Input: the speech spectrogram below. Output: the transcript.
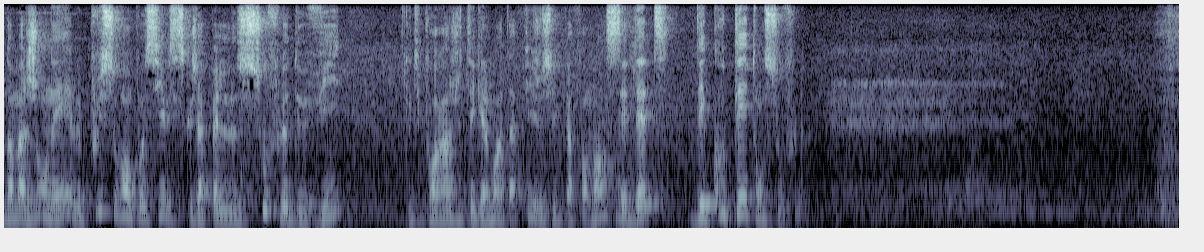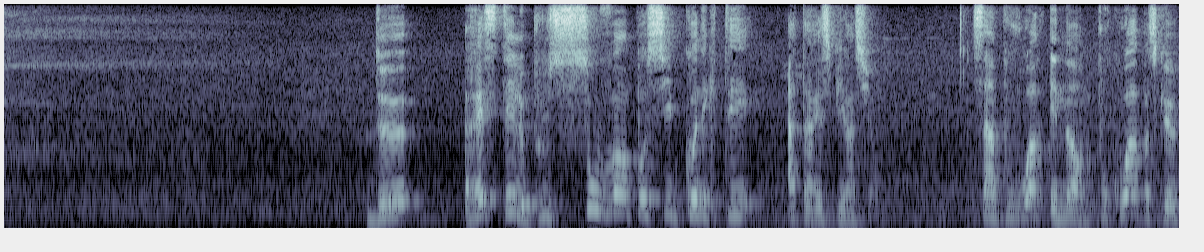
dans ma journée, le plus souvent possible, c'est ce que j'appelle le souffle de vie, que tu pourras rajouter également à ta fiche de suite performance, c'est d'être, d'écouter ton souffle. De rester le plus souvent possible connecté à ta respiration. C'est un pouvoir énorme. Pourquoi? Parce que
